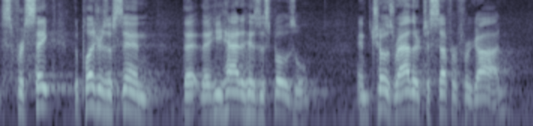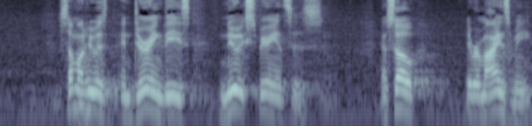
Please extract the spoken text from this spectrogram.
forsake the pleasures of sin that, that he had at his disposal and chose rather to suffer for God. Someone who is enduring these new experiences. And so it reminds me,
